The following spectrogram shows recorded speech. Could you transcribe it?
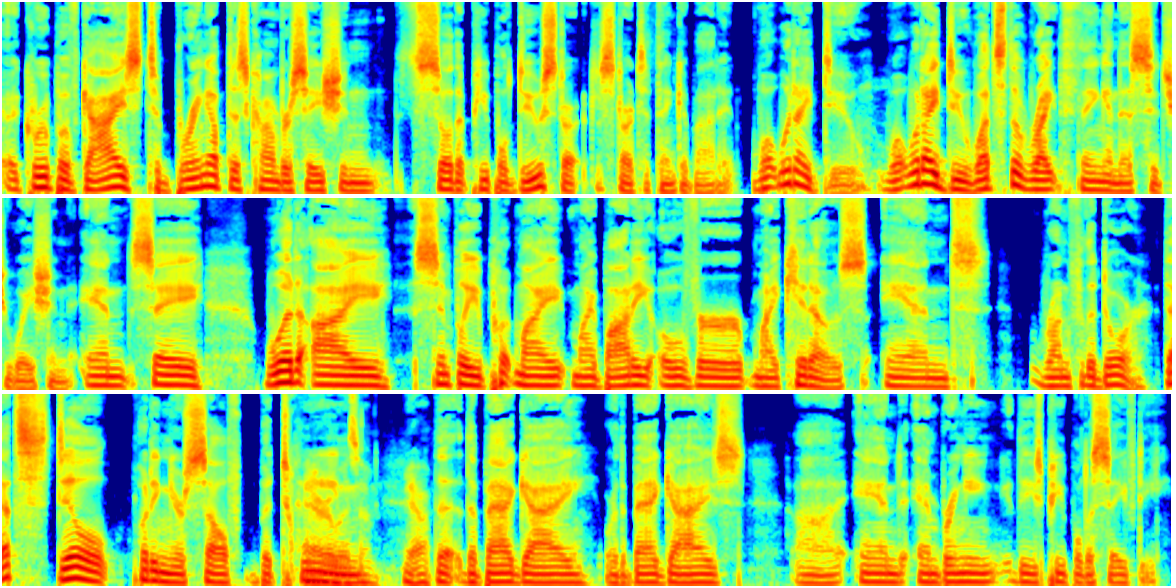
a group of guys to bring up this conversation so that people do start start to think about it what would i do? What would i do? What's the right thing in this situation? And say would i simply put my my body over my kiddos and run for the door that's still putting yourself between Heroism. Yeah. the the bad guy or the bad guys uh, and and bringing these people to safety.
